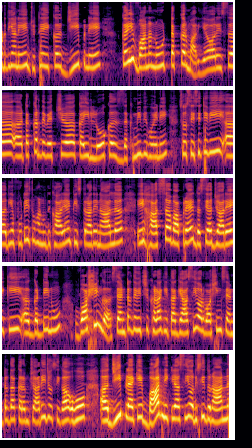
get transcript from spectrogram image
ਰੋਡ ਦੀਆਂ ਨੇ ਜਿੱਥੇ ਇੱਕ ਜੀਪ ਨੇ ਕਈ ਵਾਹਨਾਂ ਨੂੰ ਟੱਕਰ ਮਾਰੀ ਹੈ ਔਰ ਇਸ ਟੱਕਰ ਦੇ ਵਿੱਚ ਕਈ ਲੋਕ ਜ਼ਖਮੀ ਵੀ ਹੋਏ ਨੇ। ਸੋ ਸੀਸੀਟੀਵੀ ਦੀਆਂ ਫੁਟੇਜ ਤੁਹਾਨੂੰ ਦਿਖਾ ਰਹੇ ਹਾਂ ਕਿਸ ਤਰ੍ਹਾਂ ਦੇ ਨਾਲ ਇਹ ਹਾਦਸਾ ਵਾਪਰਿਆ। ਦੱਸਿਆ ਜਾ ਰਿਹਾ ਹੈ ਕਿ ਗੱਡੀ ਨੂੰ ਵਾਸ਼ਿੰਗ ਸੈਂਟਰ ਦੇ ਵਿੱਚ ਖੜਾ ਕੀਤਾ ਗਿਆ ਸੀ ਔਰ ਵਾਸ਼ਿੰਗ ਸੈਂਟਰ ਦਾ ਕਰਮਚਾਰੀ ਜੋ ਸੀਗਾ ਉਹ ਜੀਪ ਲੈ ਕੇ ਬਾਹਰ ਨਿਕਲਿਆ ਸੀ ਔਰ ਇਸੇ ਦੌਰਾਨ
